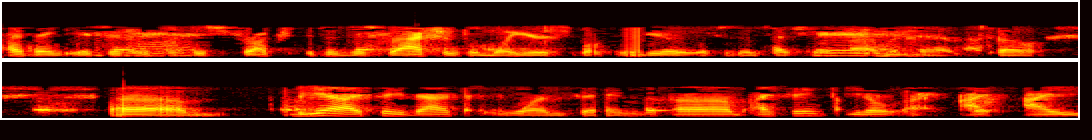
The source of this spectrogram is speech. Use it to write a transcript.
I think it's a, it's a distraction, it's a distraction from what you're supposed to doing, which is intentional time with him. So, um, but yeah, I'd say that's one thing. Um, I think, you know, I, I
